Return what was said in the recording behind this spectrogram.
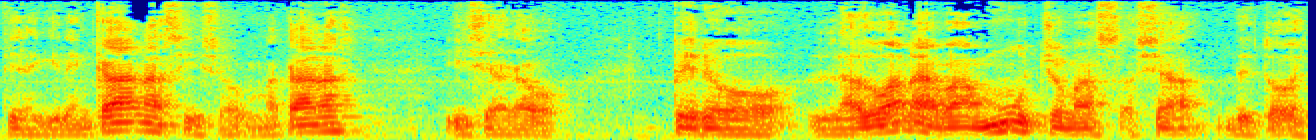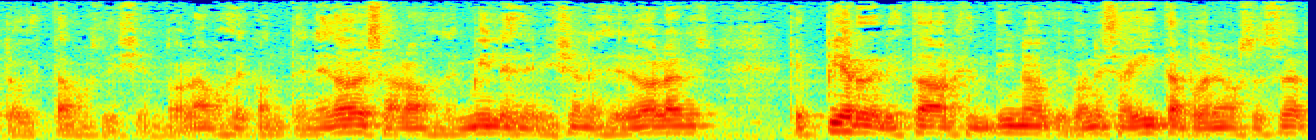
tiene que ir en canas, y son macanas y se acabó. Pero la aduana va mucho más allá de todo esto que estamos diciendo. Hablamos de contenedores, hablamos de miles de millones de dólares que pierde el Estado argentino, que con esa guita podremos hacer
